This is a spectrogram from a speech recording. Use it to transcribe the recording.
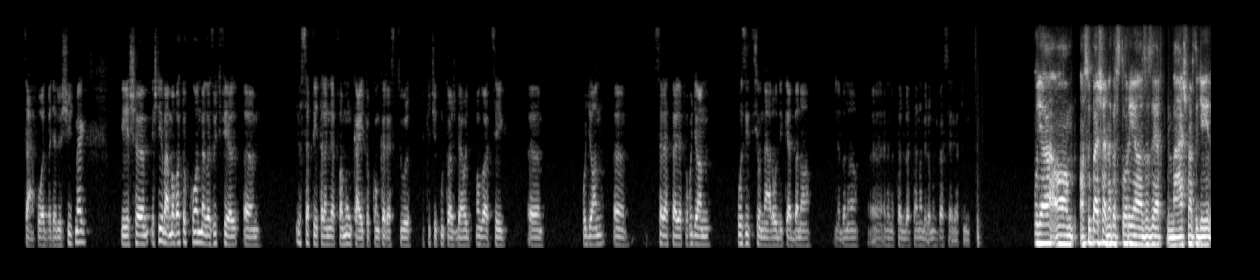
cáfolt vagy erősít meg, és, és nyilván magatokon, meg az ügyfél összetételen, illetve a munkáitokon keresztül. Egy kicsit mutasd be, hogy maga a cég uh, hogyan uh, szerepel, illetve hogyan pozícionálódik ebben a, ebben a, ezen a területen, amiről most beszélgetünk. Ugye a, a Supersharnak a sztoria az azért más, mert ugye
